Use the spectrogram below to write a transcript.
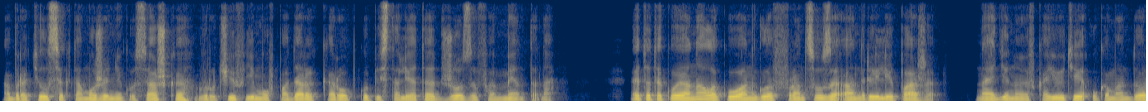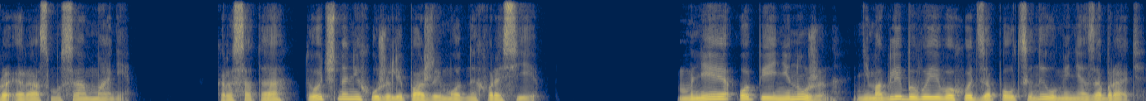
обратился к таможеннику Сашка, вручив ему в подарок коробку пистолета Джозефа Ментона. Это такой аналог у англов-француза Анри Лепажа, найденную в каюте у командора Эрасмуса Аммани. Красота точно не хуже липажей модных в России. «Мне опий не нужен. Не могли бы вы его хоть за полцены у меня забрать?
